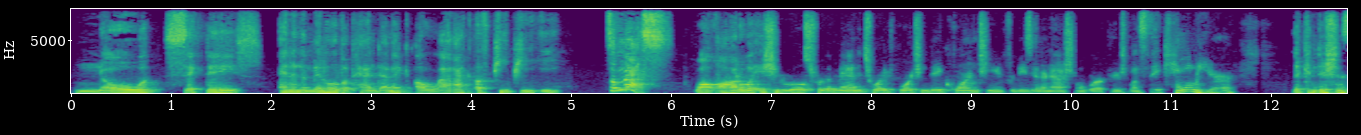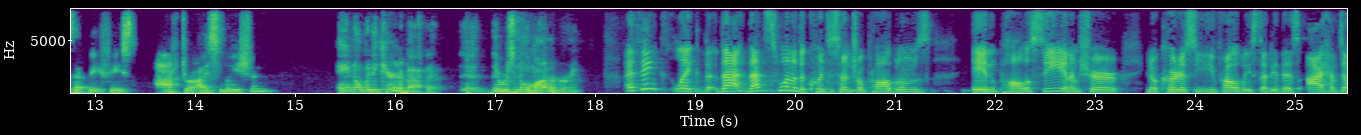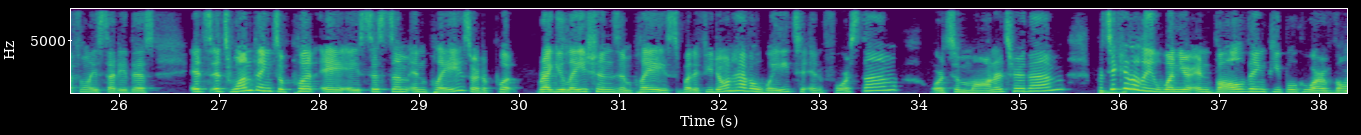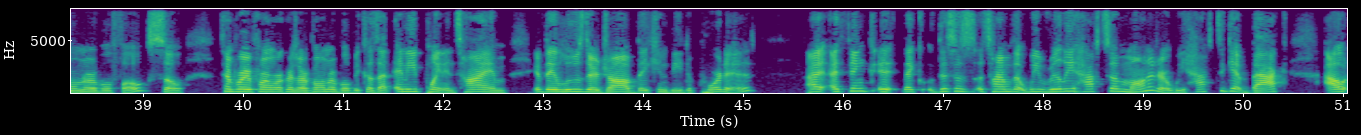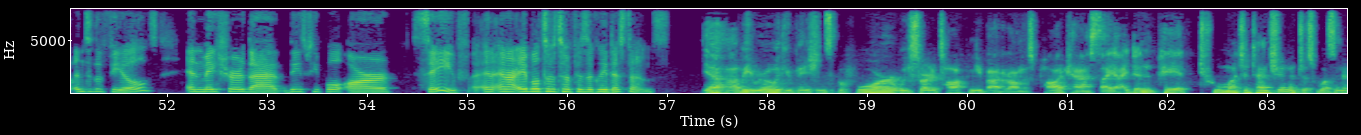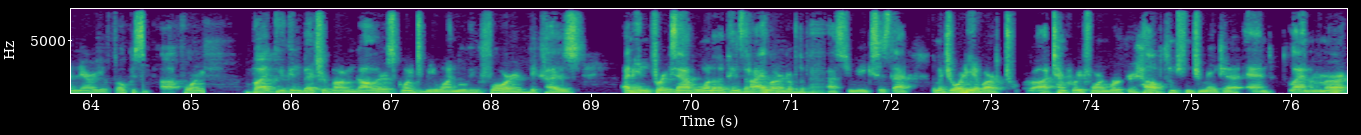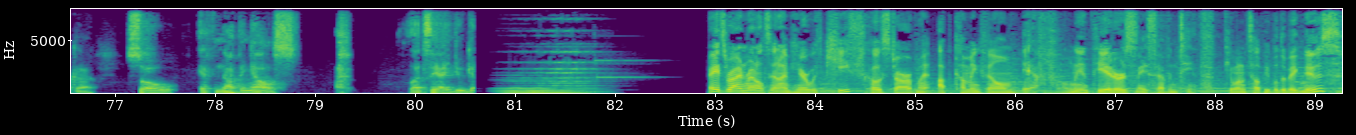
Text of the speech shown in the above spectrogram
no sick days, and in the middle of a pandemic, a lack of PPE. It's a mess. While Ottawa issued rules for the mandatory 14 day quarantine for these international workers once they came here, the conditions that they faced after isolation, ain't nobody cared about it. There- was no monitoring. I think like th- that that's one of the quintessential problems in policy and I'm sure you know Curtis you, you probably studied this. I have definitely studied this. It's it's one thing to put a, a system in place or to put regulations in place but if you don't have a way to enforce them or to monitor them particularly when you're involving people who are vulnerable folks so temporary foreign workers are vulnerable because at any point in time if they lose their job they can be deported I, I think it like this is a time that we really have to monitor. We have to get back out into the fields and make sure that these people are safe and, and are able to, to physically distance. Yeah, I'll be real with you, Patience. Before we started talking about it on this podcast, I, I didn't pay it too much attention. It just wasn't an area of focus uh, for me. But you can bet your bottom dollar it's going to be one moving forward because, I mean, for example, one of the things that I learned over the past few weeks is that the majority of our uh, temporary foreign worker help comes from Jamaica and Latin America. So, if nothing else, let's say I do get Hey, it's Ryan Reynolds, and I'm here with Keith, co star of my upcoming film, If, only in theaters, May 17th. Do you want to tell people the big news?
